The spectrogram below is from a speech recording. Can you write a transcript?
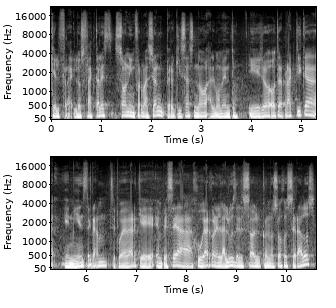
que los fractales son información, pero quizás no al momento. Y yo otra práctica en mi Instagram se puede ver que empecé a jugar con la luz del sol con los ojos cerrados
